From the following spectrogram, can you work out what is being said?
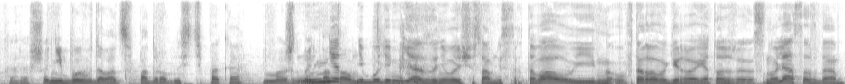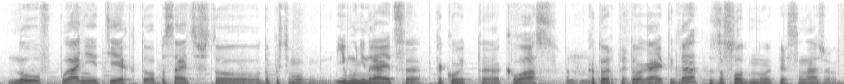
Хорошо, не будем вдаваться в подробности пока. Может быть, Нет, потом. не будем, я за него еще сам не стартовал, и ну, второго героя я тоже с нуля создам. Ну, в плане тех, кто опасается, что, допустим, ему не нравится какой-то класс, угу. который предлагает игра за созданного персонажа,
